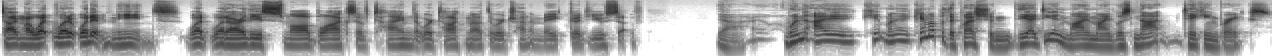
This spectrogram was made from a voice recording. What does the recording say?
talking about what what what it means. What what are these small blocks of time that we're talking about that we're trying to make good use of? Yeah, when I came when I came up with the question, the idea in my mind was not taking breaks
